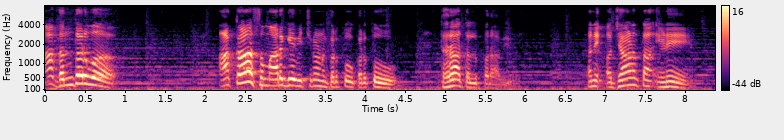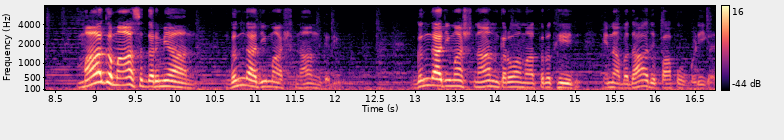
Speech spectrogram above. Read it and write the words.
આ ગંધર્વ આકાશ માર્ગે વિચરણ કરતો કરતો ધરાતલ પર આવ્યો અને અજાણતા એણે માઘ માસ દરમિયાન ગંગાજીમાં સ્નાન કર્યું. ગંગાજીમાં સ્નાન કરવા માત્રથી જ એના બધા જ પાપો બળી ગયા.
